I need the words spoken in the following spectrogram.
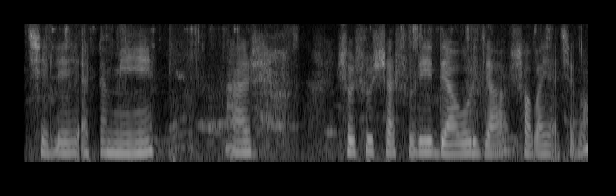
ছেলে, একটা মেয়ে, আর শ্বশুর শাশুড়ি দেওর যা সবাই আছে গো।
